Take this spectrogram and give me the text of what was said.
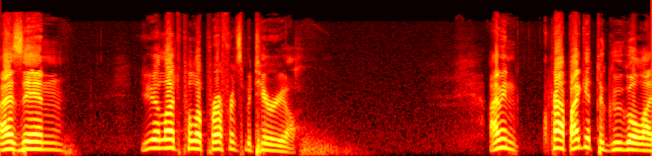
as in you're allowed to pull up reference material. I mean, crap, I get to Google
